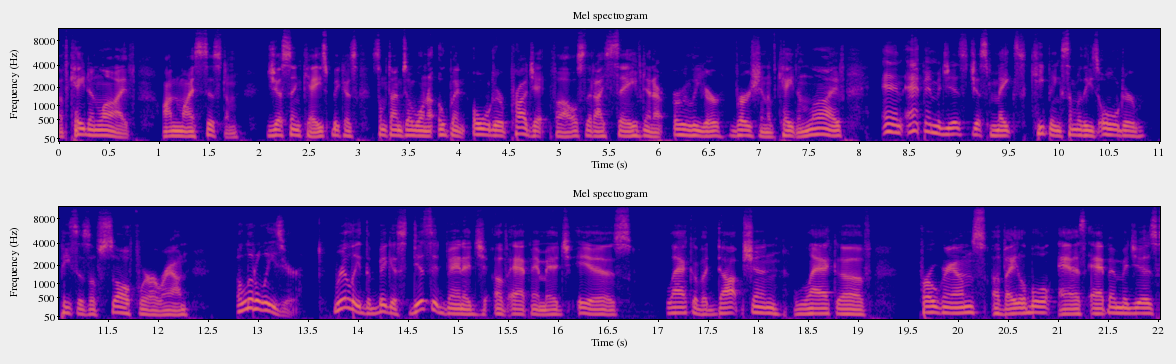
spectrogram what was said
of Kdenlive on my system, just in case, because sometimes I want to open older project files that I saved in an earlier version of Kdenlive. and app images just makes keeping some of these older pieces of software around a little easier. Really, the biggest disadvantage of app image is lack of adoption, lack of programs available as app images.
